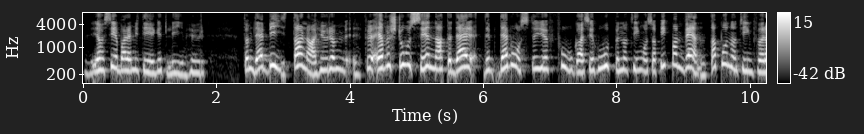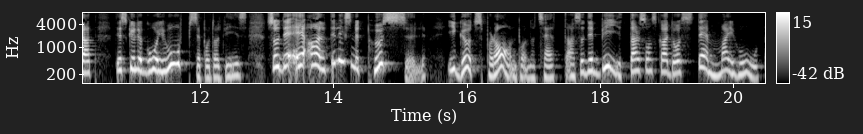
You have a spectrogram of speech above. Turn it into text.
jag ser bara i mitt eget liv hur de där bitarna, hur de, för jag förstod sen att det där, det där måste ju fogas ihop med någonting. Och så fick man vänta på någonting för att det skulle gå ihop sig på något vis. Så det är alltid liksom ett pussel i Guds plan på något sätt. Alltså det är bitar som ska då stämma ihop.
